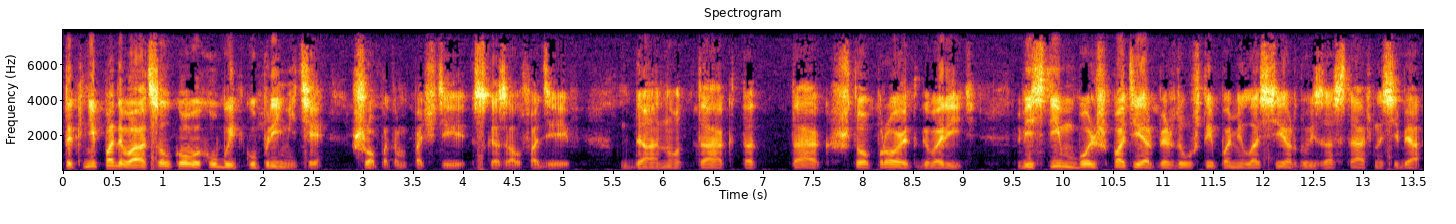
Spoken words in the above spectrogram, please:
так не по два целковых убытку примите, шепотом почти сказал Фадеев. Да но так-то так, что про говорить? Вестим больше потерпишь, да уж ты по милосерду и заставь на себя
